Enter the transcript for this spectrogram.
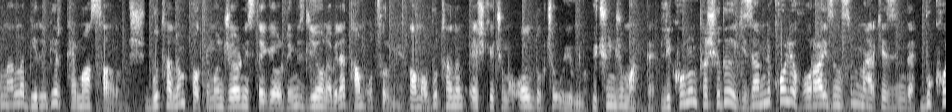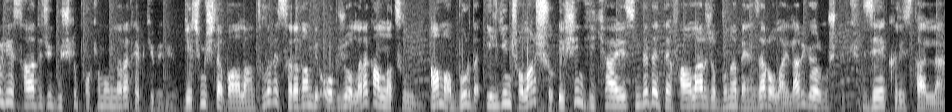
Pokemon'larla birebir temas sağlamış. Bu tanım Pokemon Journeys'te gördüğümüz Leon'a bile tam oturmuyor. Ama bu tanım eşkeçuma oldukça uyumlu. Üçüncü madde. Likon'un taşıdığı gizemli kolye Horizons'ın merkezinde. Bu kolye sadece güçlü Pokemon'lara tepki veriyor. Geçmişle bağlantılı ve sıradan bir obje olarak anlatılmıyor. Ama burada ilginç olan şu. Eşin hikayesinde de defalarca buna benzer olaylar görmüştük. Z kristaller,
